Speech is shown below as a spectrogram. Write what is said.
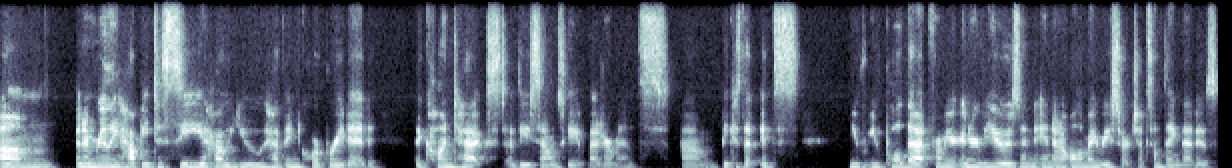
Um, and I'm really happy to see how you have incorporated the context of these soundscape measurements um, because it's you've, you pulled that from your interviews and in all of my research. It's something that is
